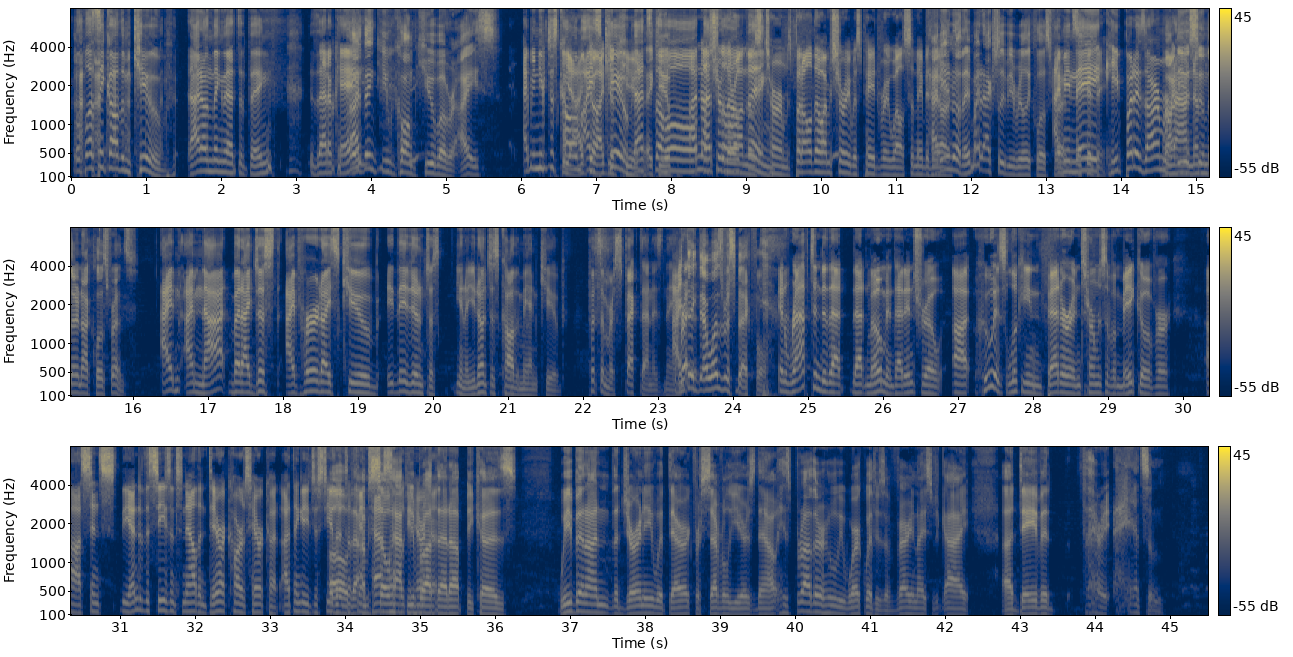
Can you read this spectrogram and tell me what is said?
Well, plus he called him Cube. I don't think that's a thing. Is that okay? I think you would call him Cube over Ice. I mean, you just call Yeah, him I'd Ice go Cube. Cube. That's Hey, the Cube. whole. I'm not sure the they're on thing. those terms, but although I'm sure he was paid very well, so maybe they How do are. you know? They might actually be really close friends? I mean, They they he put his arm Why do you around assume him. they're not close friends? I'm I'm not, but I just I've heard Ice Cube. They don't just you know you don't just call the man Cube. Put some respect on his name. I think that was respectful. and wrapped into that that moment, that intro, uh, who is looking better in terms of a makeover uh, since the end of the season to now than Derek Carr's haircut? I think he just yeah, oh, that's a that- I'm so happy you brought haircut. that up because we've been on the journey with Derek for several years now. His brother, who we work with, who's a very nice guy, uh, David, very handsome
